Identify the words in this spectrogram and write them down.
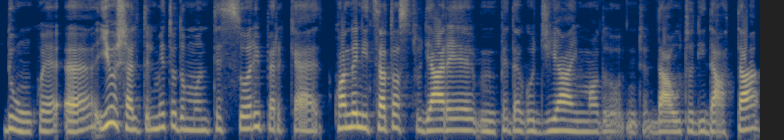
Dunque, eh, io ho scelto il metodo Montessori perché quando ho iniziato a studiare mh, pedagogia in modo cioè, da autodidatta,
